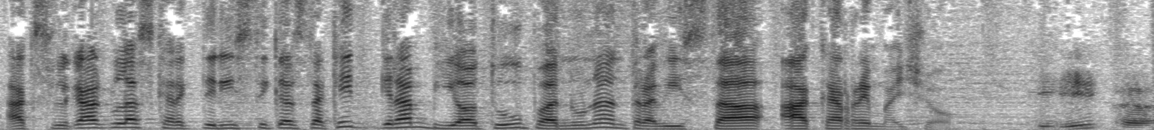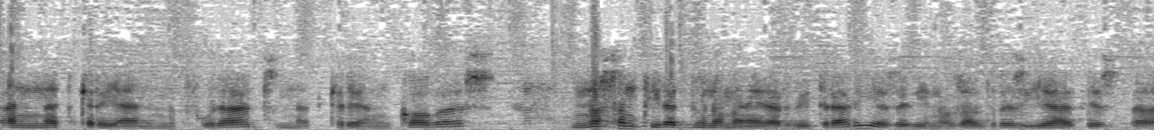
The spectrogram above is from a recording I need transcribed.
ha explicat les característiques d'aquest gran biòtop en una entrevista a Carrer Major. I eh, han anat creant forats, han anat creant coves, no s'han tirat d'una manera arbitrària, és a dir, nosaltres ja des de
